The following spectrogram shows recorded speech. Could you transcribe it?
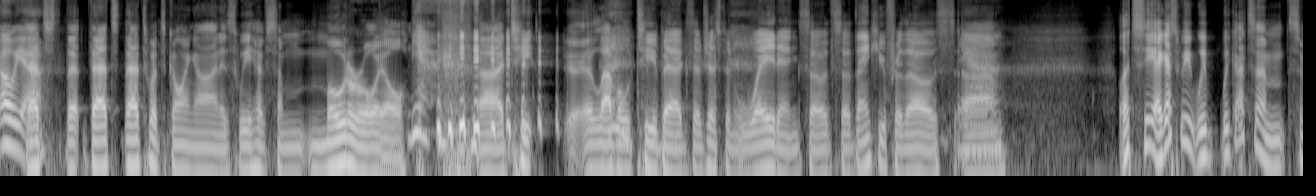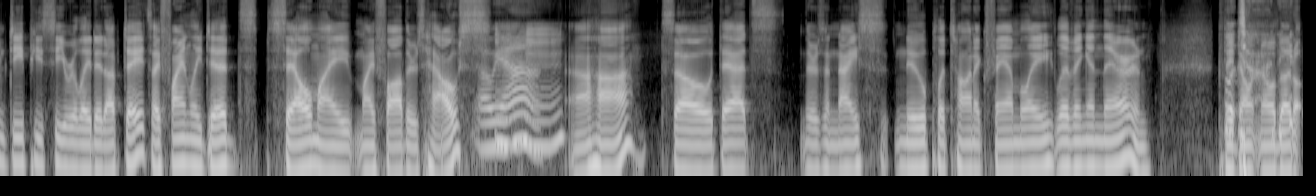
Oh yeah. That's that that's that's what's going on is we have some motor oil Yeah. uh, tea uh, level tea bags that have just been waiting. So so thank you for those. Yeah. Um, let's see. I guess we, we we got some some DPC related updates. I finally did s- sell my my father's house. oh yeah. Mhm. Uh huh. So that's there's a nice new platonic family living in there, and they don't know about. all-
